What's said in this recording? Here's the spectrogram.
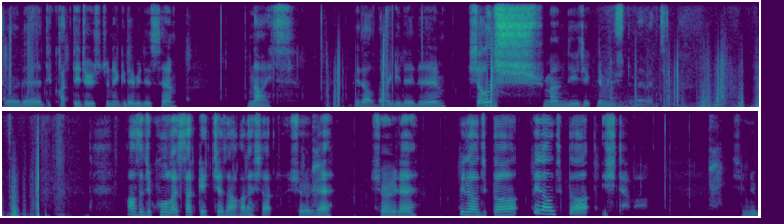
Şöyle dikkatlice üstüne gidebilirsem. Nice. Biraz daha gidelim. İnşallah düşmem diyecektim. Düştüm evet. Azıcık kolaysak geçeceğiz arkadaşlar. Şöyle. Şöyle. Birazcık daha. Birazcık daha. İşte bu. Şimdi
